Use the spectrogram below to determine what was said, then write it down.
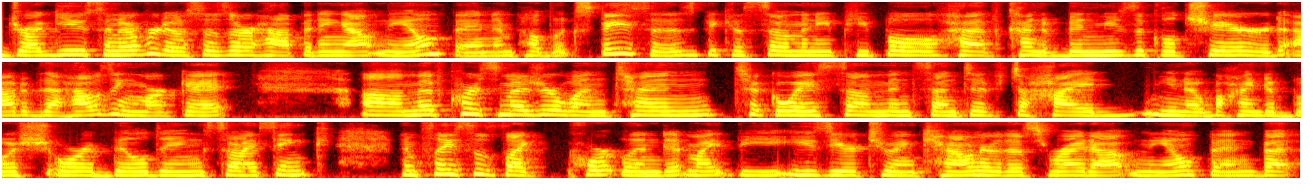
drug use and overdoses are happening out in the open in public spaces because so many people have kind of been musical chaired out of the housing market um, of course, Measure 110 took away some incentive to hide, you know, behind a bush or a building. So I think in places like Portland, it might be easier to encounter this right out in the open. But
